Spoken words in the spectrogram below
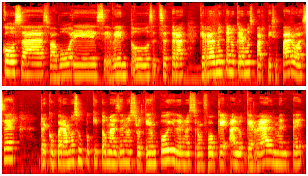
cosas, favores, eventos, etcétera, que realmente no queremos participar o hacer, recuperamos un poquito más de nuestro tiempo y de nuestro enfoque a lo que realmente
